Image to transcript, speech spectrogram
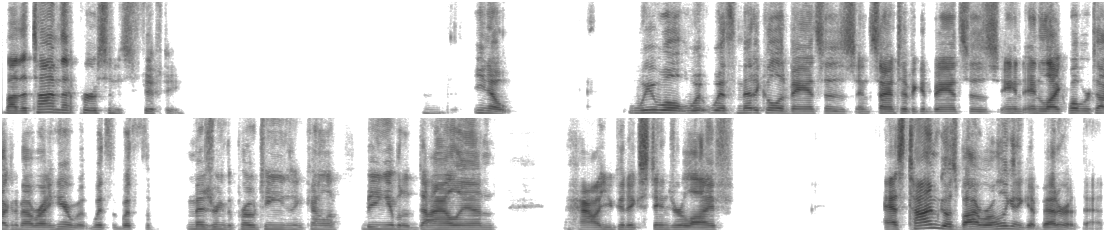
by the time that person is 50 you know we will with medical advances and scientific advances and and like what we're talking about right here with with with the, measuring the proteins and kind of being able to dial in how you could extend your life. As time goes by we're only going to get better at that.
